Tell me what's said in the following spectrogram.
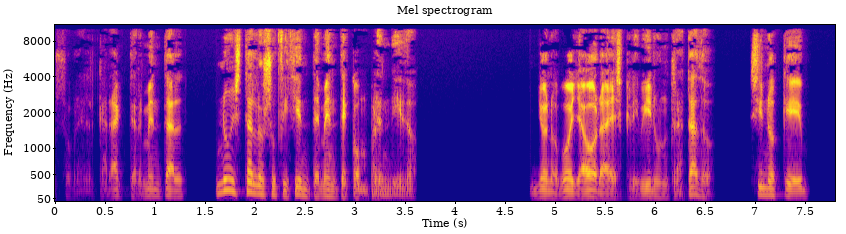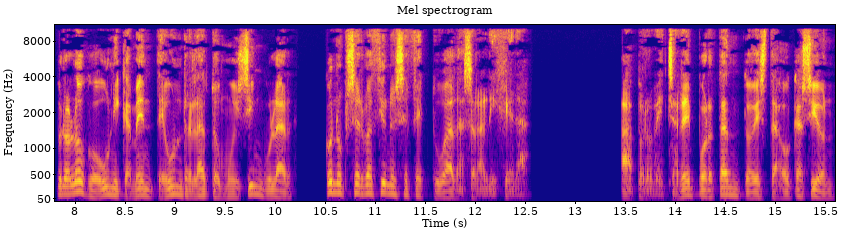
sobre el carácter mental no está lo suficientemente comprendido. Yo no voy ahora a escribir un tratado, sino que prologo únicamente un relato muy singular con observaciones efectuadas a la ligera. Aprovecharé, por tanto, esta ocasión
